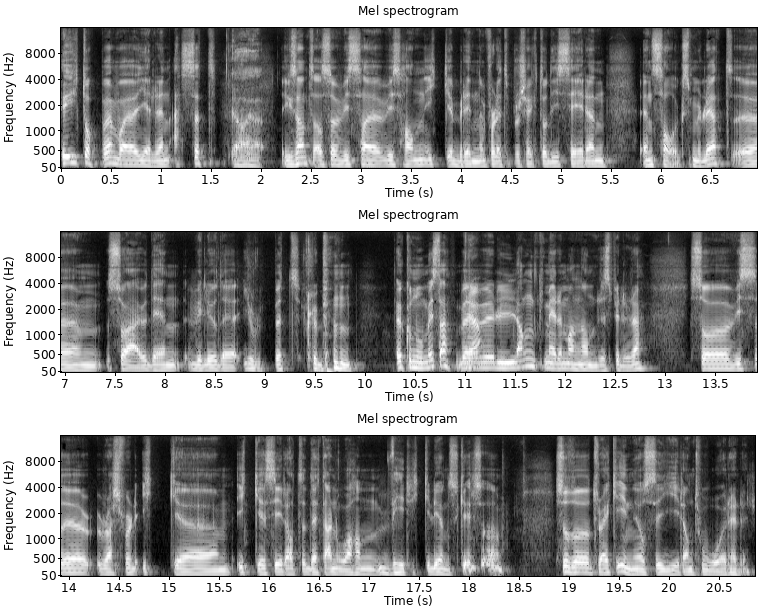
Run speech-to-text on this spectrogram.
høyt oppe hva gjelder en asset. Ja, ja. Ikke sant? Altså hvis, hvis han ikke brenner for dette prosjektet, og de ser en, en salgsmulighet, um, så er jo det, en- ville jo det hjulpet klubben økonomisk. da, Ja. Langt mer enn mange andre spillere. Så hvis øh, Rashford ikke, ikke sier at dette er noe han virkelig ønsker, så, så da tror jeg ikke inni oss gir han to år heller.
